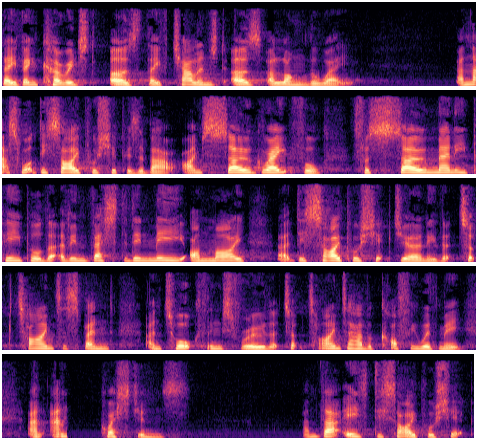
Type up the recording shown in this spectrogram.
They've encouraged us. They've challenged us along the way. And that's what discipleship is about. I'm so grateful for so many people that have invested in me on my uh, discipleship journey, that took time to spend and talk things through, that took time to have a coffee with me and answer questions. And that is discipleship.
